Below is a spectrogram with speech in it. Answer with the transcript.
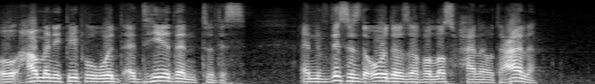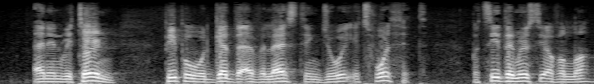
Or how many people would adhere then to this? And if this is the orders of Allah subhanahu wa ta'ala, and in return people would get the everlasting joy, it's worth it. But see the mercy of Allah,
